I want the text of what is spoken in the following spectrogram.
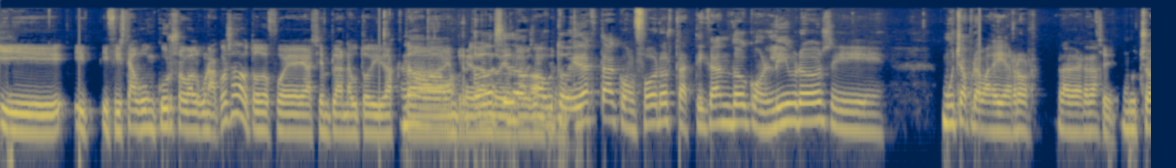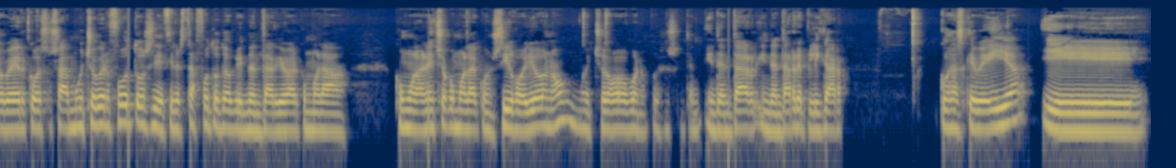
¿Y, hiciste algún curso o alguna cosa o todo fue así en plan autodidacta? No, todo ha sido autodidacta, con foros, practicando, con libros y mucha prueba y error, la verdad. Mucho ver cosas, o sea, mucho ver fotos y decir, esta foto tengo que intentar llevar como la, como la han hecho, como la consigo yo, ¿no? He hecho, bueno, pues intentar, intentar replicar cosas que veía y,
